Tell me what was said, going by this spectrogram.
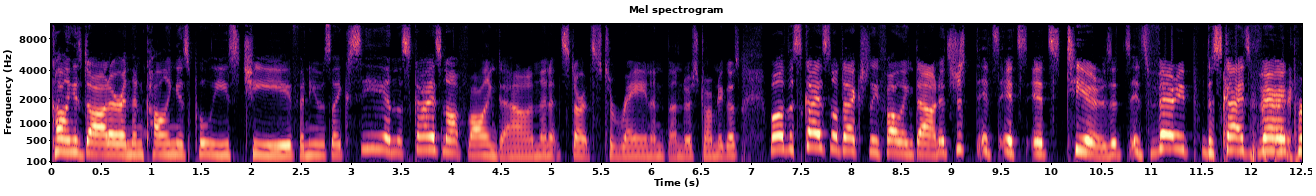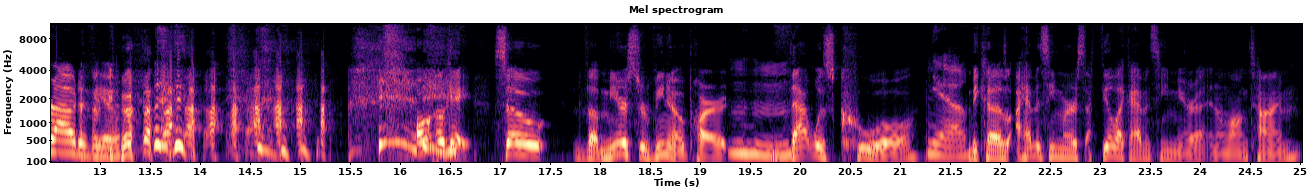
calling his daughter and then calling his police chief. And he was like see and the sky's not falling down. And then it starts to rain and thunderstorm. And he goes well the sky's not actually falling down. It's just it's it's it's tears. It's it's very the sky's very proud of you. Oh, okay. So the Mira Sorvino part that was cool. Mm-hmm. yeah because I haven't seen Mira. I feel like I haven't seen Mira in a long time.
